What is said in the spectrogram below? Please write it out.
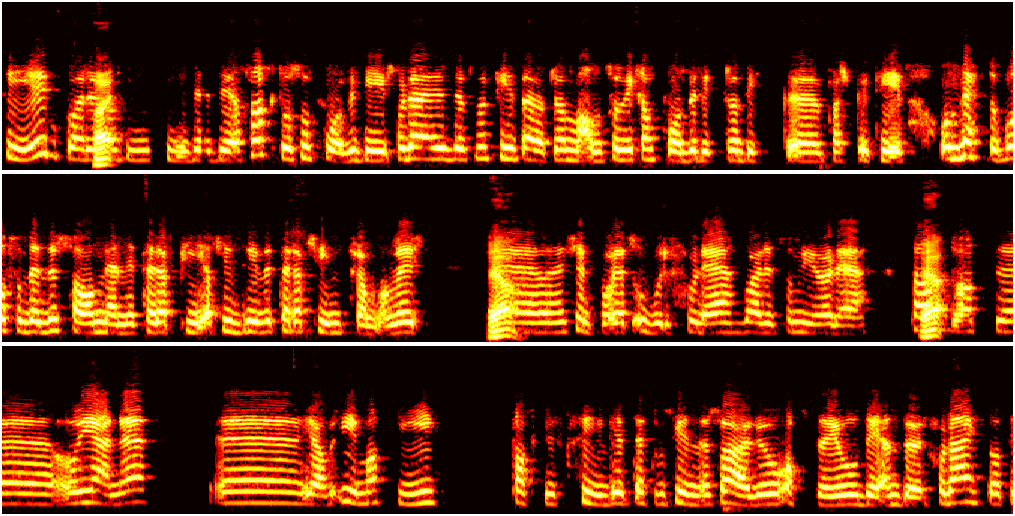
sier, bare Nei. at de sier det de har sagt, og så får vi de. For det, er, det som er fint, er at du er mann, så vi kan få det litt fra ditt eh, perspektiv. Og nettopp også det du sa om menn i terapi, at vi driver terapien framover. Ja. Eh, Kjempeålreit. Og hvorfor det? Hva er det som gjør det? At, eh, og gjerne, eh, ja, i og med at de faktisk sier det dette om sine, så er det jo ofte jo det en dør for deg, så at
